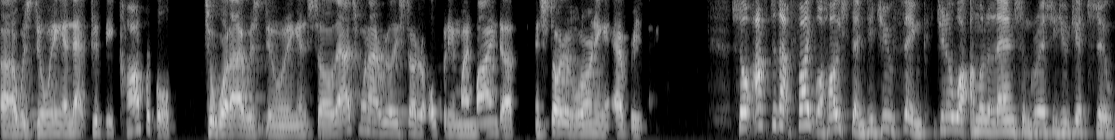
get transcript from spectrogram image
uh, was doing, and that could be comparable to what I was doing. And so that's when I really started opening my mind up and started learning everything. So after that fight with Royce, then did you think, do you know what? I'm going to learn some Gracie Jiu Jitsu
